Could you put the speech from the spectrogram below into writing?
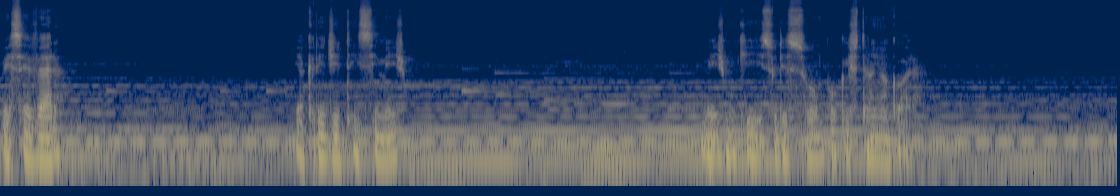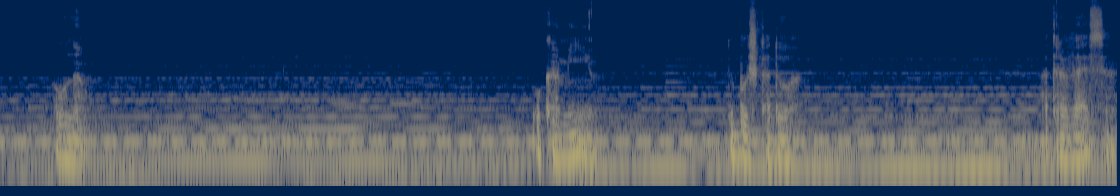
persevera e acredita em si mesmo. Mesmo que isso lhe soe um pouco estranho agora. Ou não. O caminho buscador atravessa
